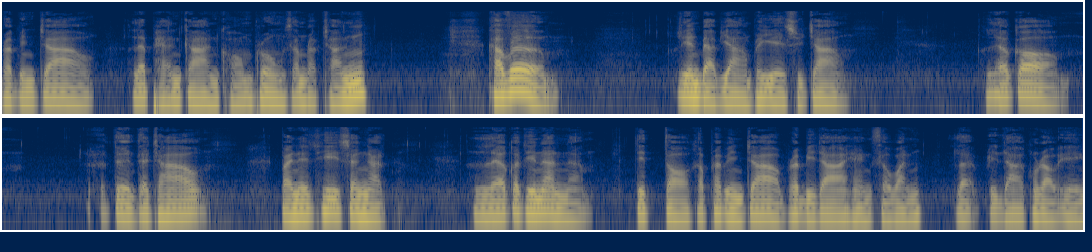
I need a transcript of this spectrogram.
พระเป็นเจ้า และแผนการของพระองค์สำหรับฉันคา เรียนแบบอย่างพระเยซูเจ้า แล้วก็ตื่นแต่เช้าไปในที่สงัด แล้วก็ที่นั่นนะติดต่อกับพระบิดเจ้า พระบิดาแห่งสวรรค์ และบิดาของเราเอง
